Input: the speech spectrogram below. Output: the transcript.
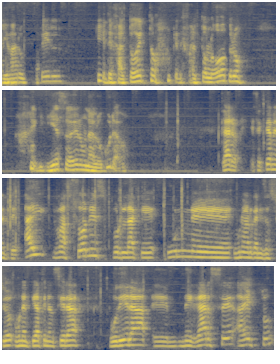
llevar un papel que te faltó esto, que te faltó lo otro. Y eso era una locura. Claro, efectivamente. ¿Hay razones por las que eh, una organización, una entidad financiera pudiera eh, negarse a esto?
